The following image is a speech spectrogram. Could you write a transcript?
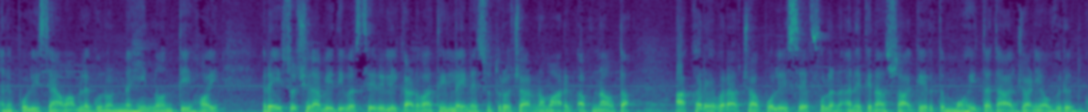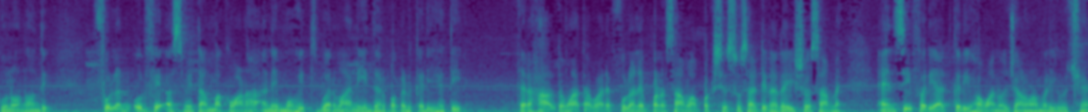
અને પોલીસે આ મામલે ગુનો નહીં નોંધતી હોય રહીશો છેલ્લા બે દિવસથી રેલી કાઢવાથી લઈને સૂત્રોચ્ચારનો માર્ગ અપનાવતા આખરે વરાછા પોલીસે ફુલન અને તેના શાગીર્દ મોહિત તથા અજાણ્યાઓ વિરુદ્ધ ગુનો નોંધી ફુલન ઉર્ફે અસ્મિતા મકવાણા અને મોહિત વર્માની ધરપકડ કરી હતી. ત્યારે હાલ તો માથાભારે ફુલને પણ સામા પક્ષે સોસાયટીના રહીશો સામે એનસી ફરિયાદ કરી હોવાનું જાણવા મળ્યું છે.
